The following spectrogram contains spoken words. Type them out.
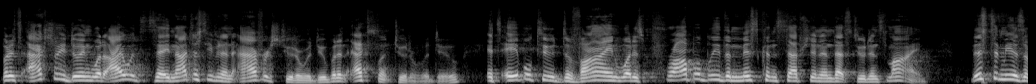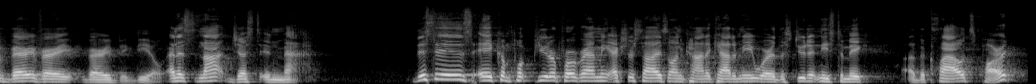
but it's actually doing what I would say not just even an average tutor would do, but an excellent tutor would do. It's able to divine what is probably the misconception in that student's mind. This to me is a very, very, very big deal. And it's not just in math. This is a computer programming exercise on Khan Academy where the student needs to make uh, the clouds part.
